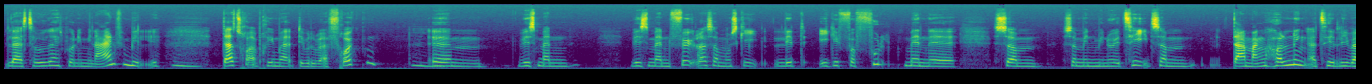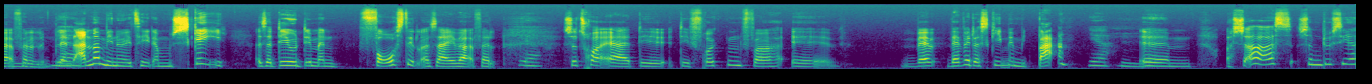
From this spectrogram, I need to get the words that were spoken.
lad os tage udgangspunkt i min egen familie, Mm. der tror jeg primært, at det vil være frygten. Mm. Mm. Øhm, hvis man hvis man føler sig måske lidt ikke forfulgt, men øh, som, som en minoritet, som der er mange holdninger til i hvert fald, Mm. blandt Ja. andre minoriteter måske, altså det er jo det, man forestiller sig i hvert fald, Ja. så tror jeg, at det, det er frygten for, øh, hvad, hvad vil der ske med mit barn? Ja. Mm. Øhm, og så også, som du siger,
